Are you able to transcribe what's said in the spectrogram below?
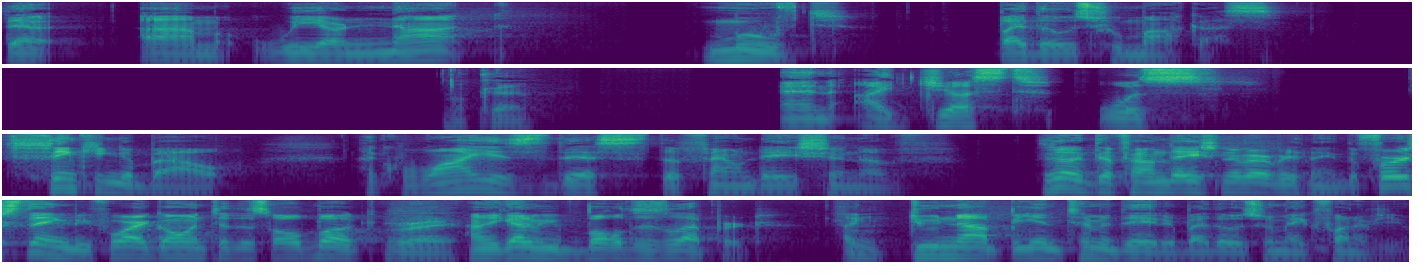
That um, we are not moved by those who mock us. Okay. And I just was thinking about like why is this the foundation of it's like the foundation of everything. The first thing before I go into this whole book, Right. you got to be bold as a leopard. Like Hmm. do not be intimidated by those who make fun of you.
